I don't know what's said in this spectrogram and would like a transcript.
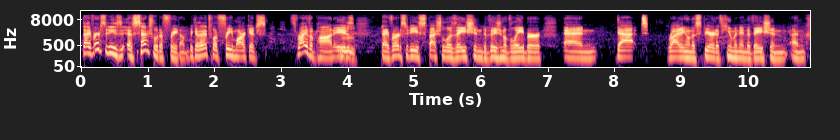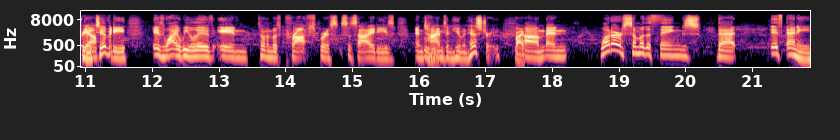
diversity is essential to freedom because that's what free markets thrive upon is mm-hmm. diversity, specialization, division of labor, and that riding on the spirit of human innovation and creativity is why we live in some of the most prosperous societies and times in human history. Right. Um, and what are some of the things that, if any,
